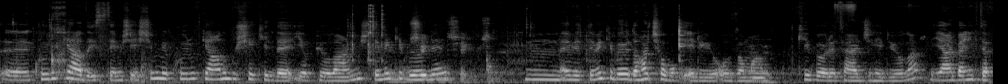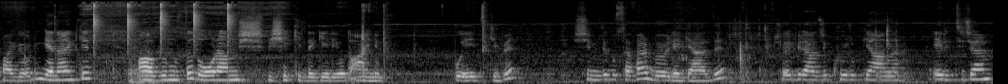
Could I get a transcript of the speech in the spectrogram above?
e, kuyruk yağı da istemiş eşim ve kuyruk yağını bu şekilde yapıyorlarmış. Demek ki böyle şeklini. Hmm, evet demek ki böyle daha çabuk eriyor o zaman Evet. ki böyle tercih ediyorlar. Yani ben ilk defa gördüm. Genellikle aldığımızda doğranmış bir şekilde geliyordu aynı bu et gibi. Şimdi bu sefer böyle geldi. Şöyle birazcık kuyruk yağını eriteceğim.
